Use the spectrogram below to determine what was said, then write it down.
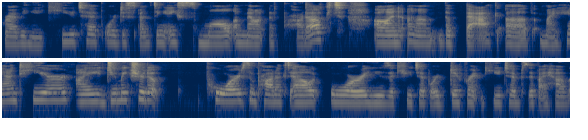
grabbing a Q-tip or dispensing a small amount of product on um, the back of my hand here. I do make sure to pour some product out or use a q-tip or different q-tips if I have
